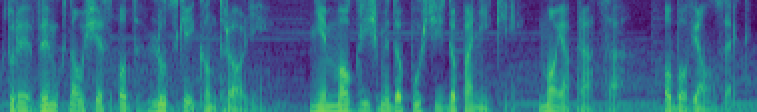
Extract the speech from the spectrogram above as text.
który wymknął się spod ludzkiej kontroli. Nie mogliśmy dopuścić do paniki. Moja praca, obowiązek.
